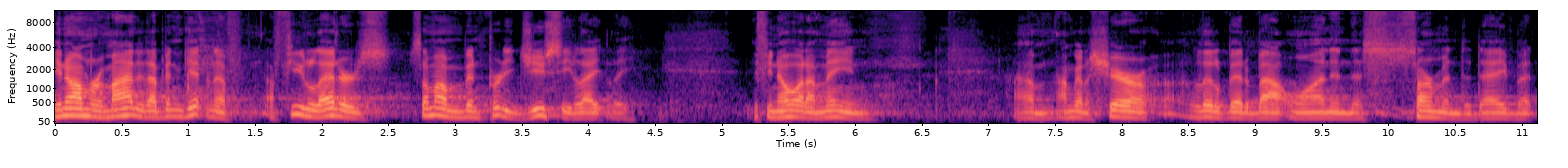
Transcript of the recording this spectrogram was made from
You know, I'm reminded I've been getting a, a, few letters. Some of them have been pretty juicy lately, if you know what I mean. Um, I'm going to share a little bit about one in this sermon today, but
